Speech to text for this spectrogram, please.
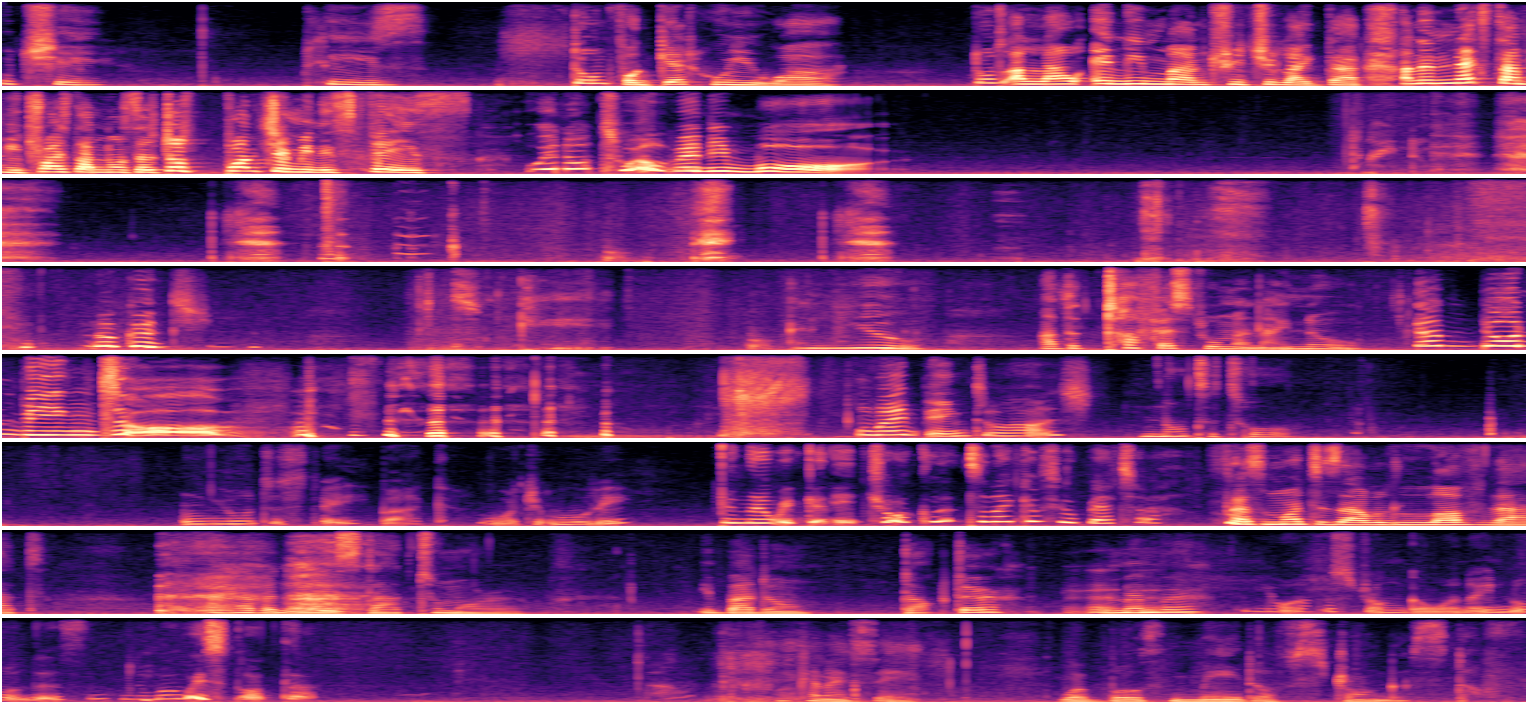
Uche, please, don't forget who you are. Don't allow any man treat you like that. And the next time he tries that nonsense, just punch him in his face. We're not 12 anymore. I know. Look at you. It's okay. And you are the toughest woman I know. I'm not being tough. Am I being too harsh? Not at all. You want to stay back and watch a movie? And then we can eat chocolate and I can feel better. As much as I would love that, I have an early start tomorrow. Ibadan. Doctor, remember? You are the stronger one. I know this. I've always thought that. What can I say? We're both made of stronger stuff.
